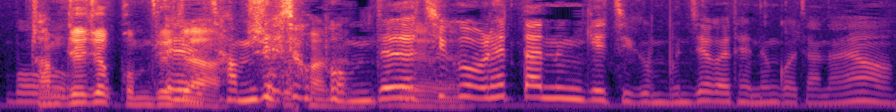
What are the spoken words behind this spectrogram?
뭐 잠재적 범죄자. 네, 잠재적 취급하는. 범죄자 네. 취급을 했다는 게 지금 문제가 되는 거잖아요.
